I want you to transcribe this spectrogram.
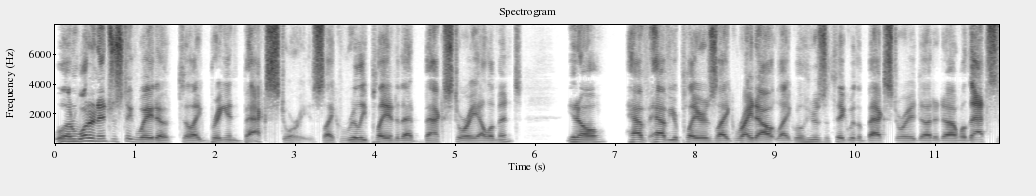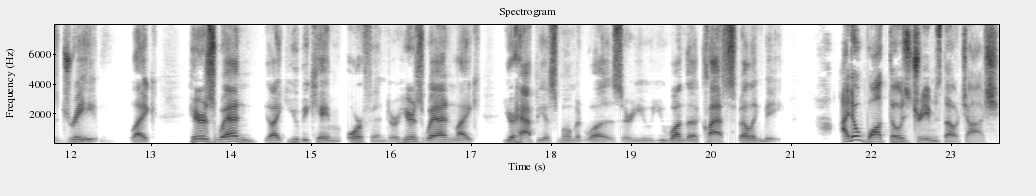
Well, and what an interesting way to to like bring in backstories, like really play into that backstory element. You know, have have your players like write out like, well, here's the thing with a backstory, da da da. Well, that's the dream. Like, here's when like you became orphaned, or here's when like your happiest moment was, or you you won the class spelling bee. I don't want those dreams though, Josh.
